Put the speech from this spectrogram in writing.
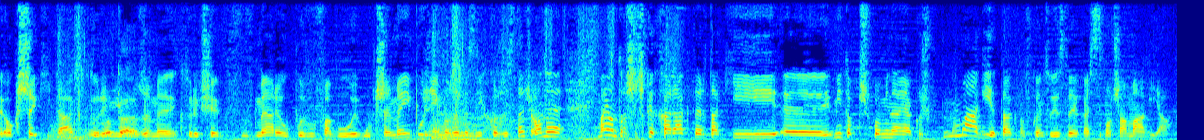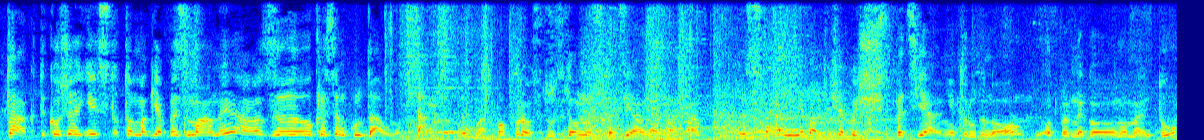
y, okrzyki, tak? Którymi No tak. możemy, których się w miarę upływu fabuły uczymy i później możemy z nich korzystać. One mają troszeczkę charakter taki, y, mi to przypomina jakoś no, magię, tak? No w końcu jest to jakaś smocza magia. Tak, tylko że jest to magia bez many, a z okresem cooldownu. Tak, dokładnie. Po prostu zdolność specjalna taka. No ze smokami nie walczy się jakoś specjalnie trudno od pewnego momentu.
